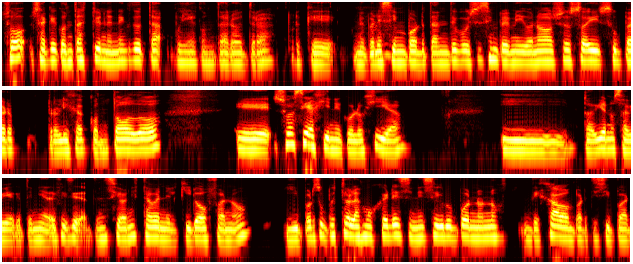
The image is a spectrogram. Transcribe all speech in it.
Yo, ya que contaste una anécdota, voy a contar otra, porque me parece importante, porque yo siempre me digo, no, yo soy súper prolija con todo. Eh, yo hacía ginecología y todavía no sabía que tenía déficit de atención, estaba en el quirófano y por supuesto las mujeres en ese grupo no nos dejaban participar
